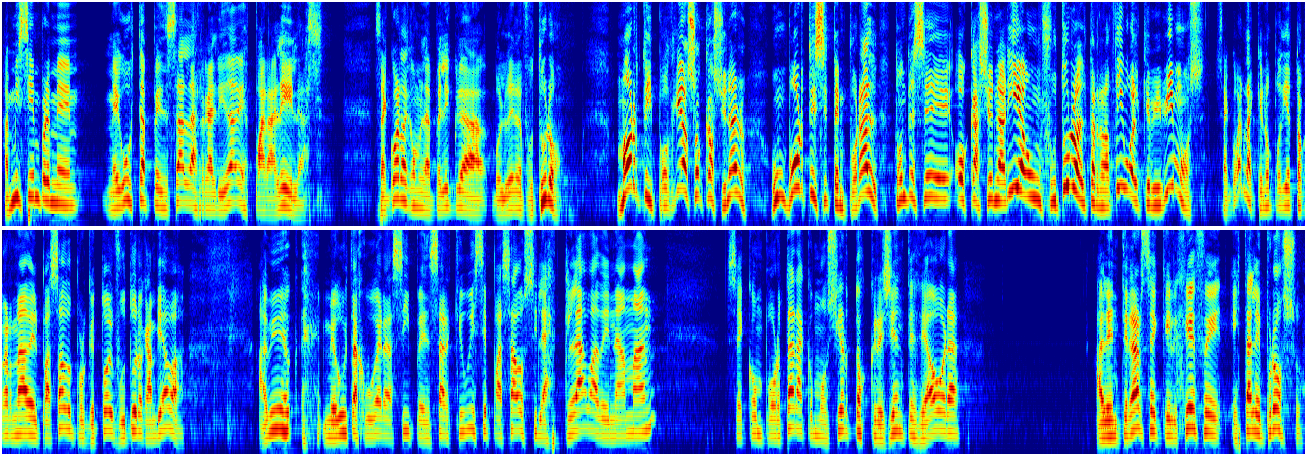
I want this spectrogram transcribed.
A mí siempre me, me gusta pensar las realidades paralelas. ¿Se acuerda como en la película Volver al Futuro? Marty, podrías ocasionar un vórtice temporal donde se ocasionaría un futuro alternativo al que vivimos. ¿Se acuerda que no podía tocar nada del pasado porque todo el futuro cambiaba? A mí me gusta jugar así, pensar qué hubiese pasado si la esclava de Naamán se comportara como ciertos creyentes de ahora al enterarse que el jefe está leproso.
